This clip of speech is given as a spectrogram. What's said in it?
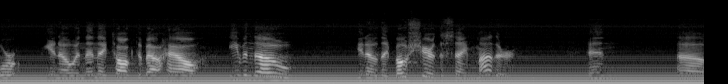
Or you know, and then they talked about how even though you know they both shared the same mother, and uh,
